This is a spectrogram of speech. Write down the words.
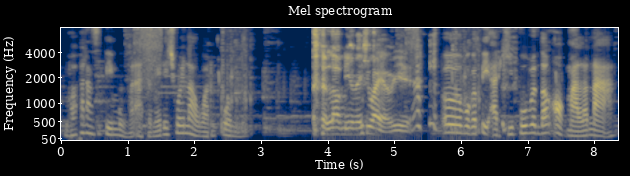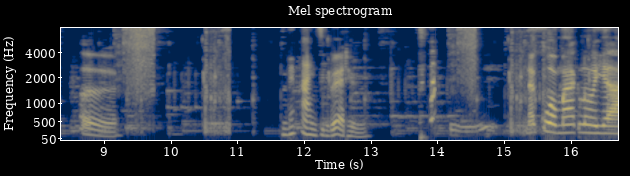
หรือว่าพลังสตรีมหมูมันอาจจะไม่ได้ช่วยเราอะทุกคน รอบนี้ไม่ช่วยเหรอะพี่ เออ ปกติอัดคลิปปุ๊บมันต้องออกมาแล้วนะเออ มันไม่มาจริงๆด้วยอะเธอน่ากลัวมากเลยอะ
